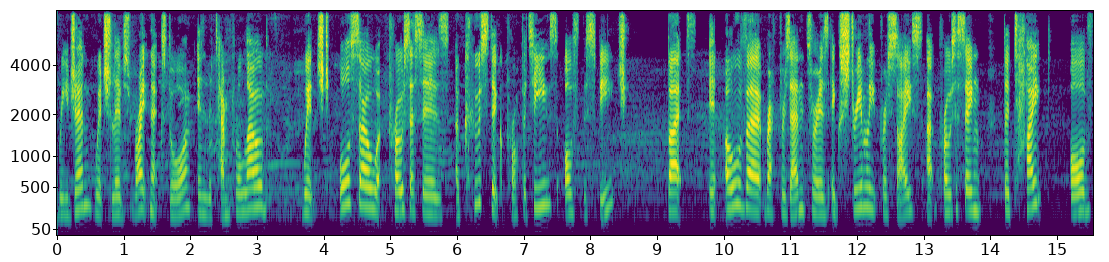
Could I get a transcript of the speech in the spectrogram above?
region which lives right next door in the temporal lobe, which also processes acoustic properties of the speech, but it over represents or is extremely precise at processing the type of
